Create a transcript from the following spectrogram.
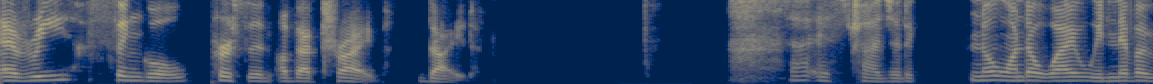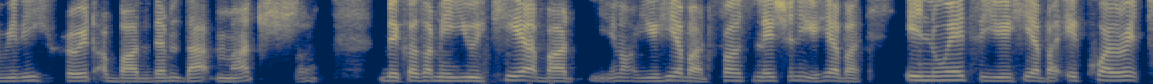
every single person of that tribe died. That is tragic. No wonder why we never really heard about them that much. Because I mean, you hear about, you know, you hear about First Nation, you hear about Inuit, you hear about Iqaluit,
